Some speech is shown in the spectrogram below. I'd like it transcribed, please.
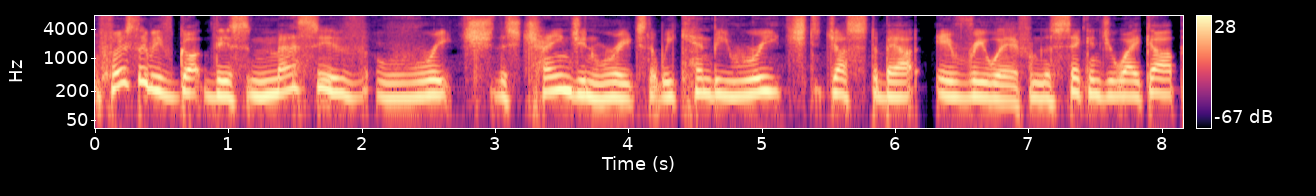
Firstly, we've got this massive reach, this change in reach that we can be reached just about everywhere. From the second you wake up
